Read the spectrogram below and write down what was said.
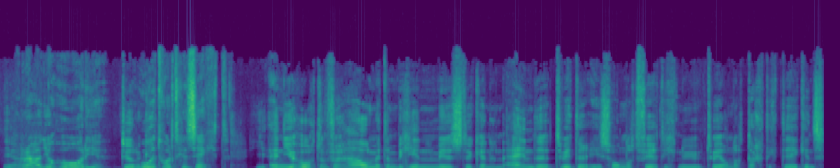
Ja. Radio hoor je. Tuurlijk. Hoe het wordt gezegd. En je hoort een verhaal met een begin, een middenstuk en een einde. Twitter is 140, nu 280 tekens.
